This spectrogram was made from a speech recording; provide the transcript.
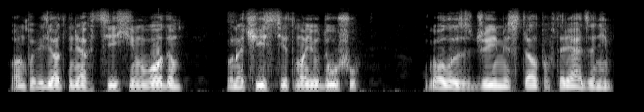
Он поведет меня в тихим водам, он очистит мою душу. Голос Джимми стал повторять за ним.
